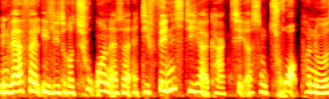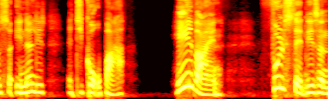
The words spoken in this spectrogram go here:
men i hvert fald i litteraturen, altså, at de findes de her karakterer, som tror på noget så inderligt, at de går bare hele vejen. Fuldstændig sådan.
